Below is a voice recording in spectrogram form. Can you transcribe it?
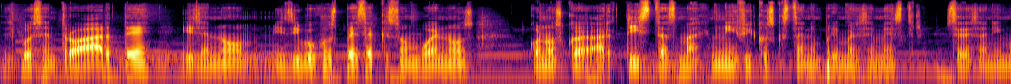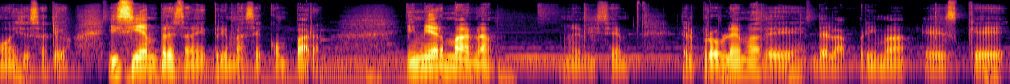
Después entró arte y dice, no, mis dibujos, pese a que son buenos, conozco a artistas magníficos que están en primer semestre. Se desanimó y se salió. Y siempre esa mi prima se compara. Y mi hermana me dice, el problema de, la prima es que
